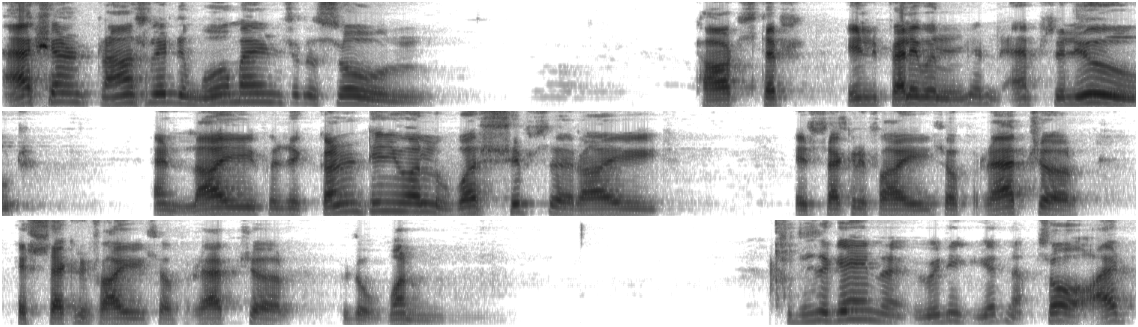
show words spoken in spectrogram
Action translate the movements of the soul. Thought steps infallible and absolute. And life is a continual worship's rite, a sacrifice of rapture, a sacrifice of rapture to the One. So this is again Vedic yajna. So at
